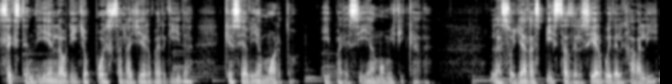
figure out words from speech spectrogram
se extendía en la orilla opuesta la hierba erguida que se había muerto y parecía momificada. Las holladas pistas del ciervo y del jabalí,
